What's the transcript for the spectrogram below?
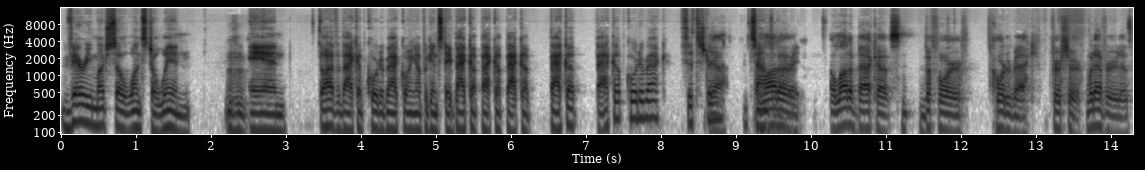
very much so wants to win. Mm-hmm. And they'll have a backup quarterback going up against a backup, backup, backup, backup, backup quarterback, fifth string. Yeah. It sounds a lot of right. a lot of backups before quarterback for sure, whatever it is.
